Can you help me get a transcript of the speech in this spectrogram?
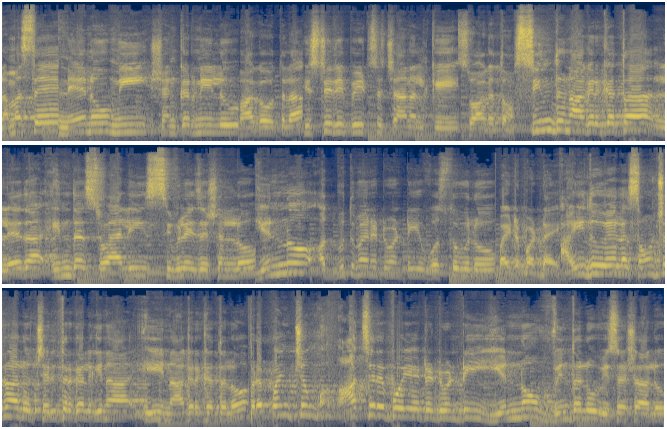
నమస్తే నేను మీ శంకర్ నీలు భాగవతుల హిస్టరీ రిపీట్స్ ఛానల్కి స్వాగతం. సింధు నాగరికత లేదా ఇందస్ వ్యాలీ సివిలైజేషన్లో ఎన్నో అద్భుతమైనటువంటి వస్తువులు బయటపడ్డాయి. ఐదు వేల సంవత్సరాలు చరిత్ర కలిగిన ఈ నాగరికతలో ప్రపంచం ఆశ్చర్యపోయేటటువంటి ఎన్నో వింతలు విశేషాలు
